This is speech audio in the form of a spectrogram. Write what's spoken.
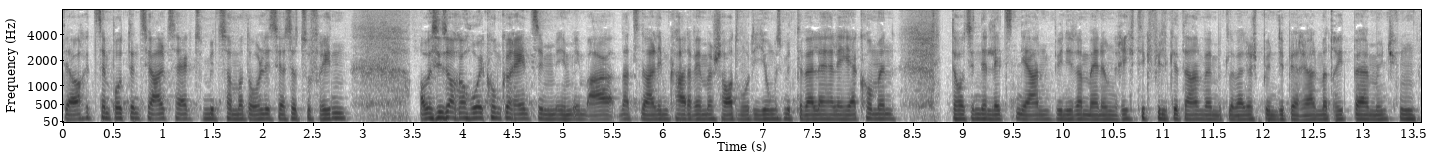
der auch jetzt sein Potenzial zeigt. Somit sind wir da alle sehr, sehr zufrieden. Aber es ist auch eine hohe Konkurrenz im, im, im A-National im Kader, wenn man schaut, wo die Jungs mittlerweile alle herkommen. Da hat es in den letzten Jahren, bin ich der Meinung, richtig viel getan, weil mittlerweile spielen die bei Real Madrid, Bayern München,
